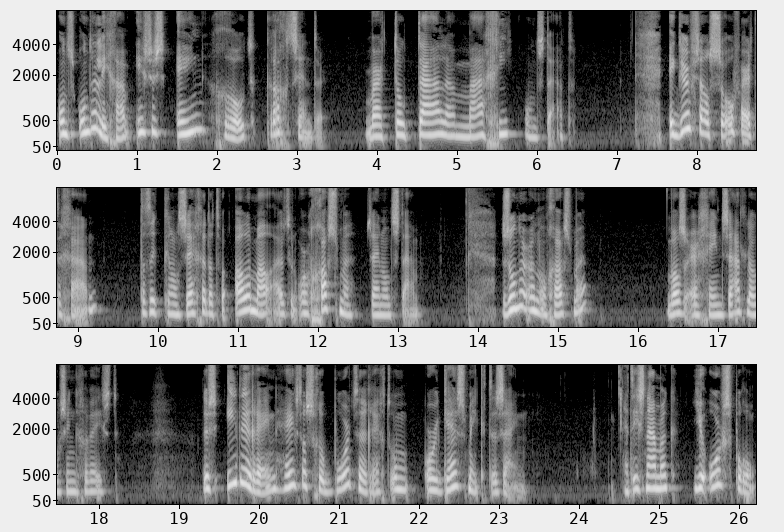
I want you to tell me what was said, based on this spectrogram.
Ons onderlichaam is dus één groot krachtcenter, waar totale magie ontstaat. Ik durf zelfs zo ver te gaan dat ik kan zeggen dat we allemaal uit een orgasme zijn ontstaan. Zonder een orgasme was er geen zaadlozing geweest. Dus iedereen heeft als geboorterecht om orgasmic te zijn. Het is namelijk je oorsprong.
